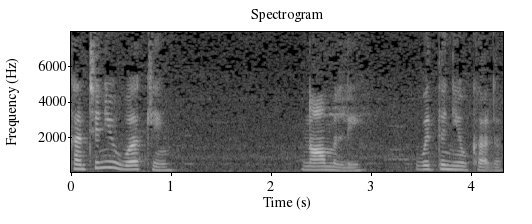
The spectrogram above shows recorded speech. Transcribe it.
Continue working normally with the new color.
